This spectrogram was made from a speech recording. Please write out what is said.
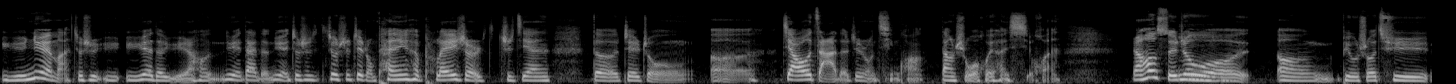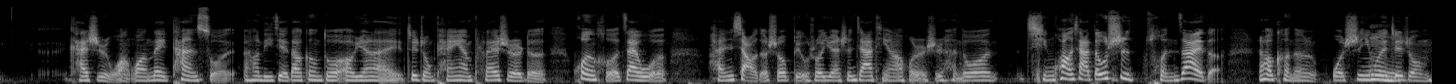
愉虐嘛，就是愉愉悦的愉，然后虐待的虐，就是就是这种 pain 和 pleasure 之间的这种呃。交杂的这种情况，当时我会很喜欢。然后随着我，嗯，比如说去开始往往内探索，然后理解到更多哦，原来这种 pain and pleasure 的混合，在我很小的时候，比如说原生家庭啊，或者是很多情况下都是存在的。然后可能我是因为这种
